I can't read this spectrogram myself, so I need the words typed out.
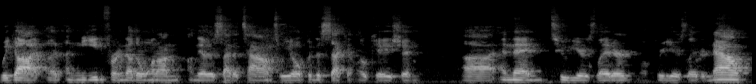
we got a, a, need for another one on, on the other side of town so we opened a second location. Uh, and then two years later well three years later now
